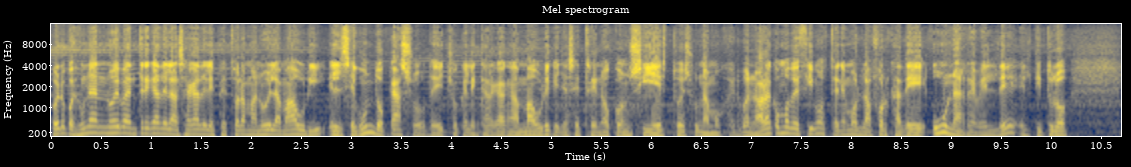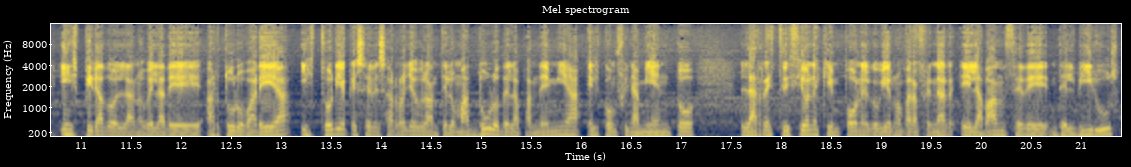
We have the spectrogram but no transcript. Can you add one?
Bueno, pues una nueva entrega de la saga de la inspectora Manuela Mauri, el segundo caso, de hecho, que le encargan a Mauri, que ya se estrenó con Si esto es una mujer. Bueno, ahora como decimos, tenemos la forja de una rebelde, el título inspirado en la novela de Arturo Barea, historia que se desarrolla durante lo más duro de la pandemia, el confinamiento, las restricciones que impone el gobierno para frenar el avance de, del virus,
